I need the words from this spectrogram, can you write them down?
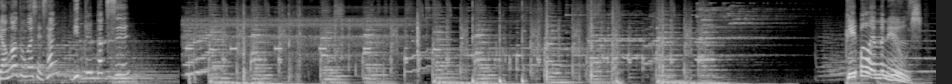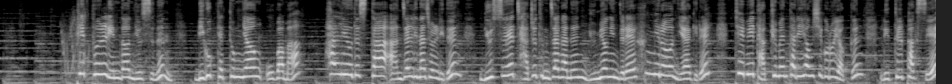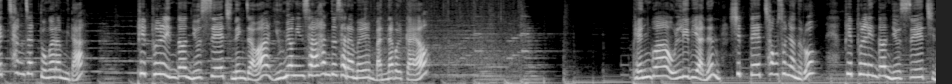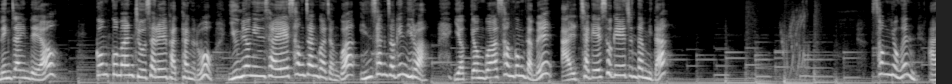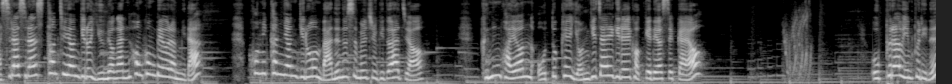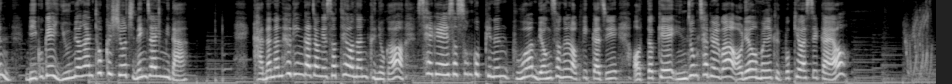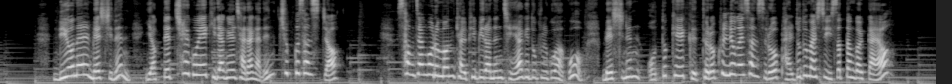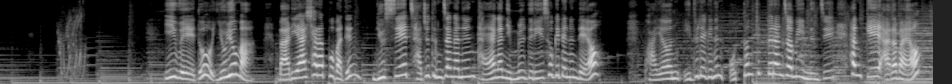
영어 동화 세상 리틀박스 People in the News 피플 인 더 뉴스는 미국 대통령 오바마, 할리우드 스타 안젤리나 졸리 등 뉴스에 자주 등장하는 유명인들의 흥미로운 이야기를 TV 다큐멘터리 형식으로 엮은 리틀박스의 창작 동화랍니다. 피플 인 더 뉴스의 진행자와 유명인사 한두 사람을 만나볼까요? 벤과 올리비아는 10대 청소년으로 피플 인 더 뉴스의 진행자인데요. 꼼꼼한 조사를 바탕으로 유명인사의 성장 과정과 인상적인 일화, 역경과 성공담을 알차게 소개해준답니다. 성룡은 아슬아슬한 스턴트 연기로 유명한 홍콩 배우랍니다. 코믹한 연기로 많은 웃음을 주기도 하죠. 그는 과연 어떻게 연기자의 길을 걷게 되었을까요? 오프라 윈프리는 미국의 유명한 토크쇼 진행자입니다. 가난한 흑인 가정에서 태어난 그녀가 세계에서 손꼽히는 부와 명성을 얻기까지 어떻게 인종차별과 어려움을 극복해왔을까요? 리오넬 메시는 역대 최고의 기량을 자랑하는 축구 선수죠. 성장 호르몬 결핍이라는 제약에도 불구하고 메시는 어떻게 그토록 훌륭한 선수로 발돋움할 수 있었던 걸까요? 이 외에도 요요마, 마리아 샤라포바 등 뉴스에 자주 등장하는 다양한 인물들이 소개되는데요. 과연 이들에게는 어떤 특별한 점이 있는지 함께 알아봐요.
